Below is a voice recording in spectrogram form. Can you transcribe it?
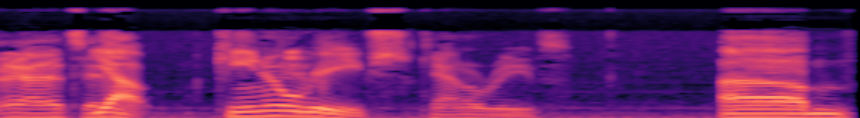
Yeah, that's it. Yeah, Keanu Reeves. Keanu Reeves. Um,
